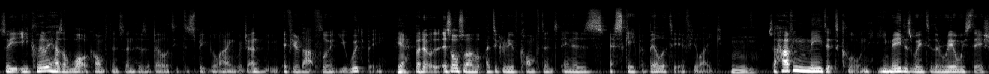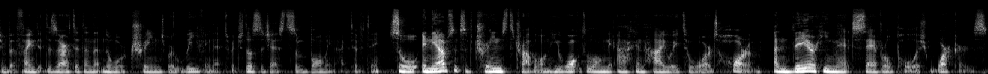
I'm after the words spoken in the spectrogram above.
So he, he clearly has a lot of confidence in his ability to speak the language, and if you're that fluent, you would be. Yeah. But it, it's also a, a degree of confidence in his escapability, if you like. Mm. So having made it to Cologne, he made his way to the railway station, but found it deserted and that no trains were leaving it, which does suggest some bombing activity. So, in the absence of trains to travel on, he walked along the Aachen highway towards Horrem, and there he met several Polish workers,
